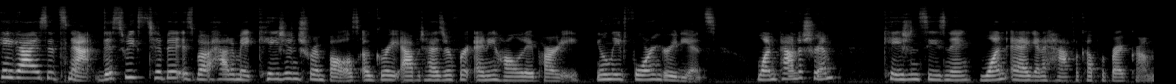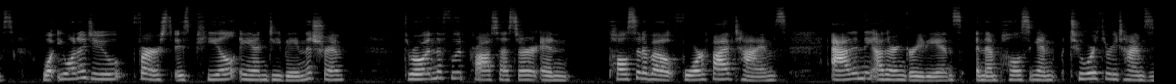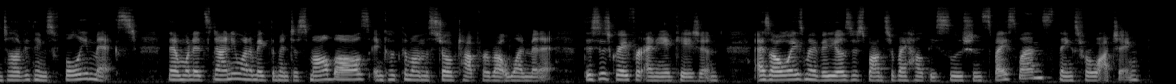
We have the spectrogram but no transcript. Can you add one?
Hey guys, it's Nat. This week's tidbit is about how to make Cajun shrimp balls, a great appetizer for any holiday party. You'll need four ingredients. One pound of shrimp, Cajun seasoning, one egg, and a half a cup of breadcrumbs. What you want to do first is peel and devein the shrimp, throw it in the food processor and pulse it about four or five times, add in the other ingredients, and then pulse again two or three times until everything's fully mixed. Then when it's done, you want to make them into small balls and cook them on the stove top for about one minute. This is great for any occasion. As always, my videos are sponsored by Healthy Solutions Spice Blends. Thanks for watching.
